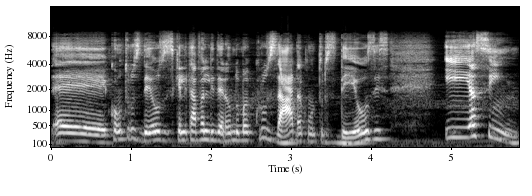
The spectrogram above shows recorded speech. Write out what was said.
é, contra os deuses, que ele estava liderando uma cruzada contra os deuses. E assim.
